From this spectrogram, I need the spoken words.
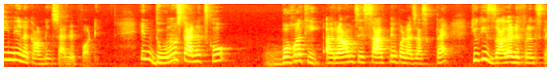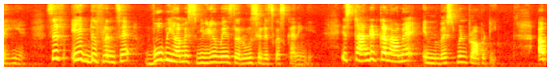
इंडियन अकाउंटिंग स्टैंडर्ड 40 इन दोनों स्टैंडर्ड्स को बहुत ही आराम से साथ में पढ़ा जा सकता है, क्योंकि ज़्यादा डिफरेंस नहीं है। सिर्फ़ एक डिफरेंस है, वो भी हम इस वीडियो में ज़रूर से डिस्कस करेंगे। इस स्टैंडर्ड का नाम है इन्वेस्टमेंट प्रॉपर्टी अब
